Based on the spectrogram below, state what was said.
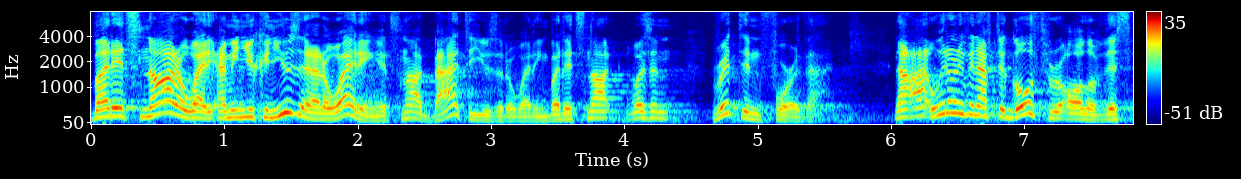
but it's not a wedding. I mean, you can use it at a wedding. It's not bad to use it at a wedding, but it's not wasn't written for that. Now, we don't even have to go through all of this.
